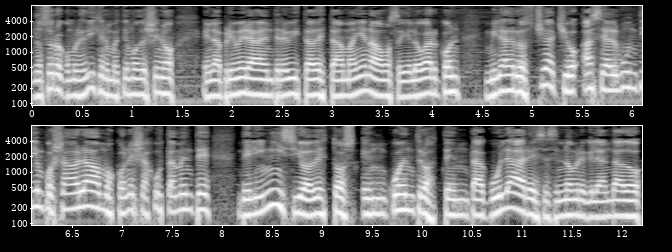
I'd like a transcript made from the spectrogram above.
Nosotros, como les dije, nos metemos de lleno en la primera entrevista de esta mañana. Vamos a dialogar con Milagros Chiacho. Hace algún tiempo ya hablábamos con ella justamente del inicio de estos encuentros tentaculares, es el nombre que le han dado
